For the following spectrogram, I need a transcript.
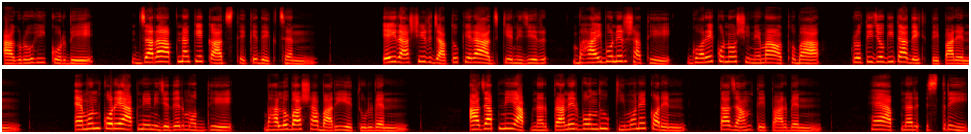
আগ্রহী করবে যারা আপনাকে কাজ থেকে দেখছেন। এই রাশির জাতকেরা আজকে নিজের ভাই বোনের সাথে ঘরে কোনো সিনেমা অথবা প্রতিযোগিতা দেখতে পারেন। এমন করে আপনি নিজেদের মধ্যে ভালোবাসা বাড়িয়ে তুলবেন। আজ আপনি আপনার প্রাণের বন্ধু কী মনে করেন তা জানতে পারবেন। হ্যাঁ আপনার স্ত্রী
